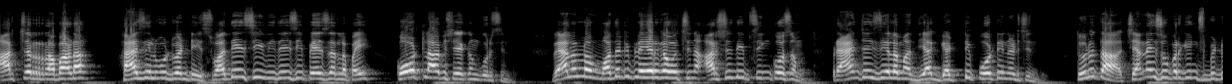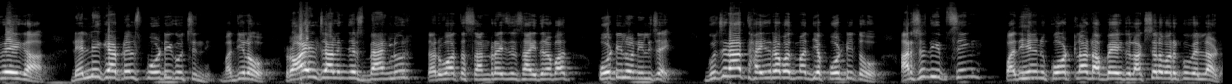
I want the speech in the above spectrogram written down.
Archer Rabada Hazlewood వంటి స్వదేశీ విదేశీ పేసర్లపై కోట్ల అభిషేకం కురిసింది. వేలంలో మొదటి ప్లేయర్గా వచ్చిన హర్షదీప్ సింగ్ కోసం ఫ్రాంచైజీల మధ్య గట్టి పోటీ నడిచింది. తొలుత చెన్నై సూపర్ కింగ్స్ బిడ్వేగా ఢిల్లీ క్యాపిటల్స్ పోటీకి వచ్చింది. మధ్యలో రాయల్ ఛాలెంజర్స్ బెంగళూరు తరువాత సన్ రైజర్స్ హైదరాబాద్ పోటీలో నిలిచాయి. గుజరాత్ హైదరాబాద్ మధ్య పోటీతో హర్షదీప్ సింగ్ పదిహేను కోట్ల డెబ్బై ఐదు లక్షల వరకు వెళ్ళాడు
